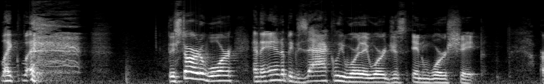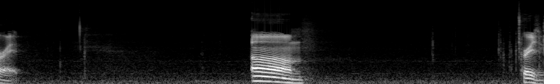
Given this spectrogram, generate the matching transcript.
Like, like they started a war and they ended up exactly where they were, just in worse shape. All right. Um, crazy.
